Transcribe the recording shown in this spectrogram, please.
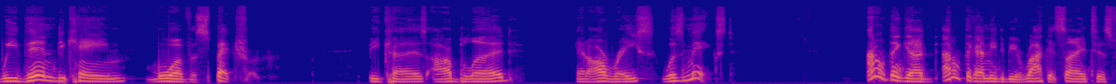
we then became more of a spectrum because our blood and our race was mixed. I don't think I, I don't think I need to be a rocket scientist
